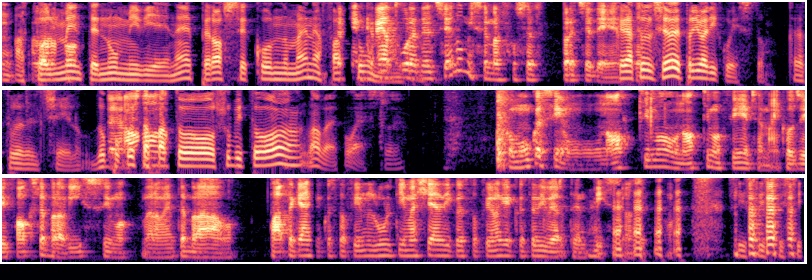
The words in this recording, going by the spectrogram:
Mm, Attualmente non mi viene, però secondo me ne ha allora fatto Perché un Creature altro. del Cielo mi sembra fosse precedente. Creature del cielo è prima di questo. Creature del cielo. Dopo Però- questo ha fatto subito. Vabbè, può essere. Comunque sì, un ottimo, un ottimo film. Cioè, Michael J. Fox è bravissimo, veramente bravo. A parte che anche questo film, l'ultima scena di questo film, anche questa è me. sì, sì, sì, sì.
